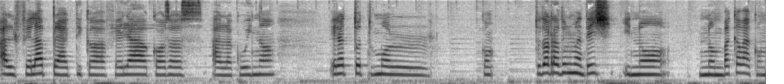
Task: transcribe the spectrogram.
al fer la pràctica, fer allà coses a la cuina, era tot molt... Tot el rato el mateix i no, no em va acabar com...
